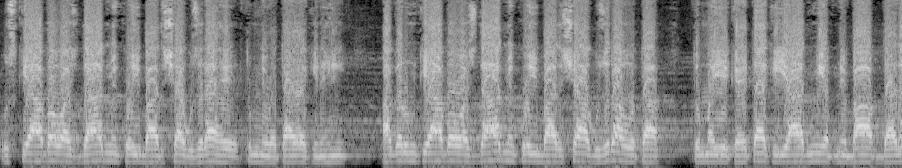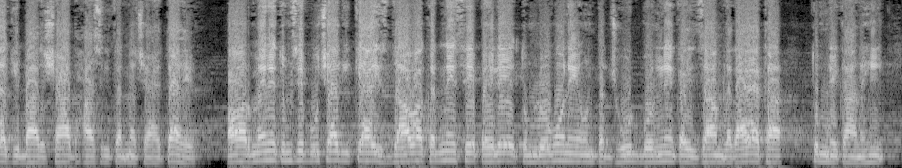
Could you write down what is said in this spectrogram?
اس کے آبا و اجداد میں کوئی بادشاہ گزرا ہے؟ تم نے بتایا کہ نہیں۔ اگر ان کے آبا و اجداد میں کوئی بادشاہ گزرا ہوتا، تو میں یہ کہتا کہ یہ آدمی اپنے باپ دادا کی بادشاہت حاصل کرنا چاہتا ہے۔ اور میں نے تم سے پوچھا کہ کیا اس دعویٰ کرنے سے پہلے تم لوگوں نے ان پر جھوٹ بولنے کا الزام لگایا تھا؟ تم نے کہا نہیں۔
